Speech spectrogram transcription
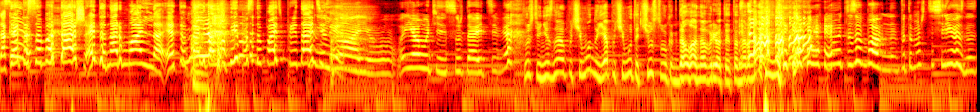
Так это саботаж, это нормально. Это так должны поступать Не предатели. знаю, я очень осуждаю тебя. Слушайте, не знаю почему, но я почему-то чувствую, когда Лана врет, это нормально. Ну, это забавно, потому что серьезно,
